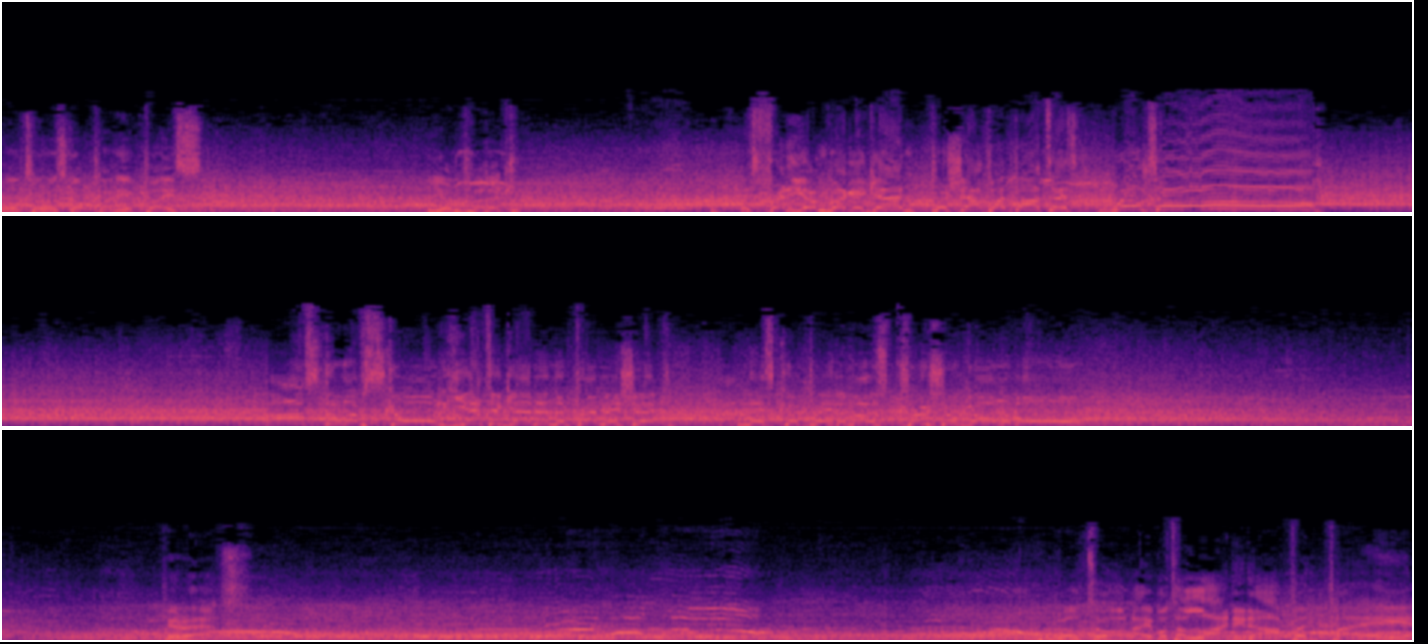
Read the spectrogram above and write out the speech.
Wiltord has got plenty of pace. Ljungberg. It's Freddie Ljungberg again. Push out by Barthez. Wiltord! Arsenal have scored yet again in the Premiership, and this could be the most crucial goal of all. Perez. Wiltord able to line it up and play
